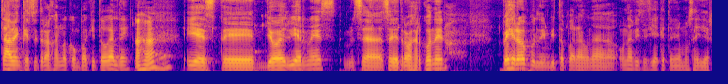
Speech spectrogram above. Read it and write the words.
saben que estoy trabajando con Paquito Galde. Ajá. Y este, yo el viernes sa- salí a trabajar con él, pero pues lo invito para una, una fiestecilla que teníamos ayer.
